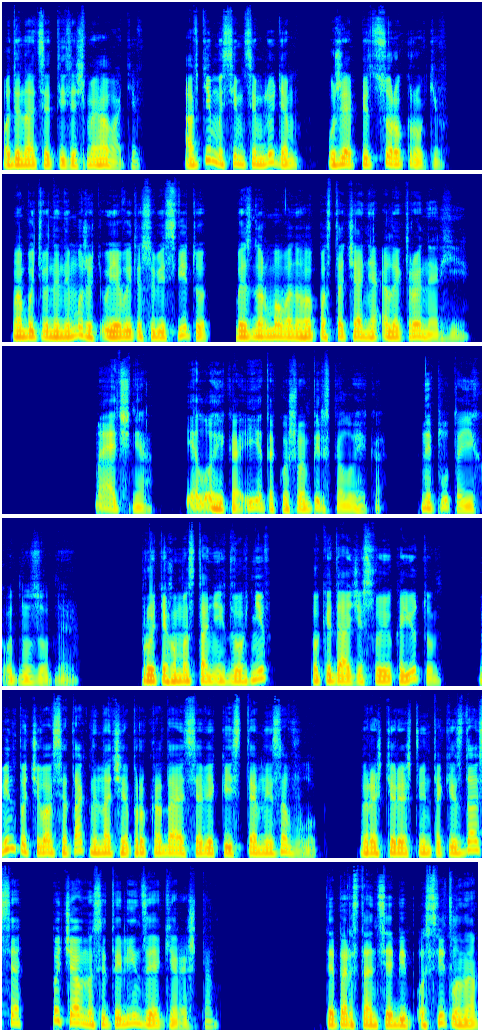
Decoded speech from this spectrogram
11 тисяч мегаваттів. А втім, усім цим людям уже під 40 років. Мабуть, вони не можуть уявити собі світу без нормованого постачання електроенергії. Мечня. Є логіка і є також вампірська логіка. Не плутай їх одну з одною. Протягом останніх двох днів, покидаючи свою каюту, він почувався так, неначе прокрадається в якийсь темний завулок. Врешті-решт він таки здався, почав носити лінзи, як і решта. Тепер станція біб освітлена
